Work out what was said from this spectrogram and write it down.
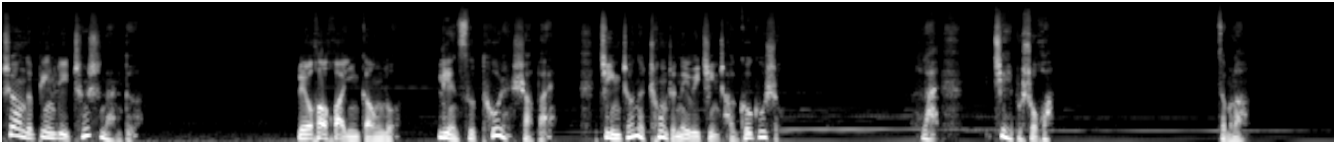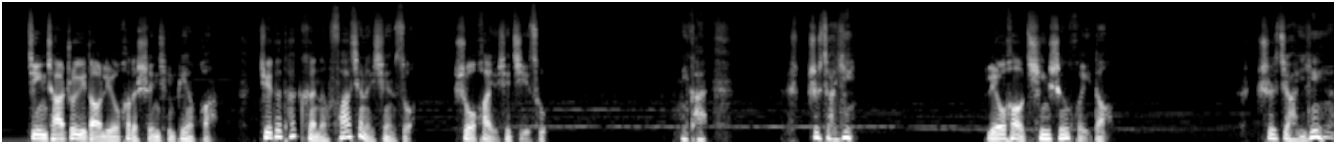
这样的病例真是难得。”刘浩话音刚落，脸色突然煞白，紧张的冲着那位警察勾勾手：“来，借一步说话。怎么了？”警察注意到刘浩的神情变化，觉得他可能发现了线索，说话有些急促。你看，指甲印。刘浩轻声回道：“指甲印。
